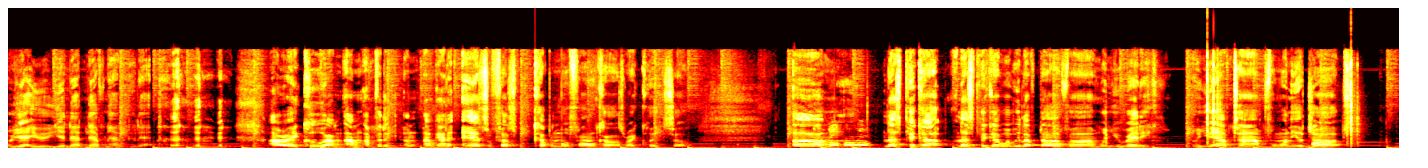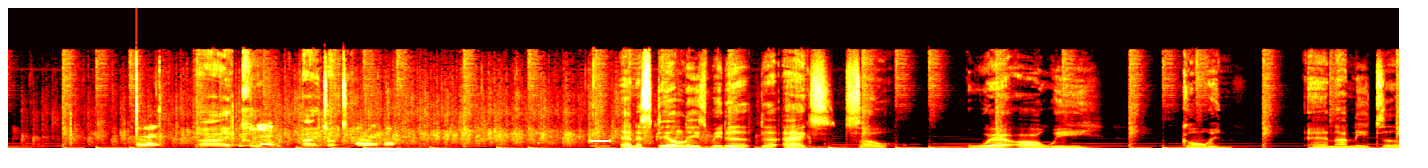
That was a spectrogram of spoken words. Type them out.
Oh yeah, you, you definitely have to do that. All right, cool. I'm I'm, I'm, gonna, I'm I've got to answer a couple more phone calls right quick. So, um, ahead. let's pick up. Let's pick up where we left off. Um, when you're ready, when you have time for one of your jobs. All right. All right, cool. All right, talk to you. All right, bye. And it still leads me to, to ask so, where are we going? And I need to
